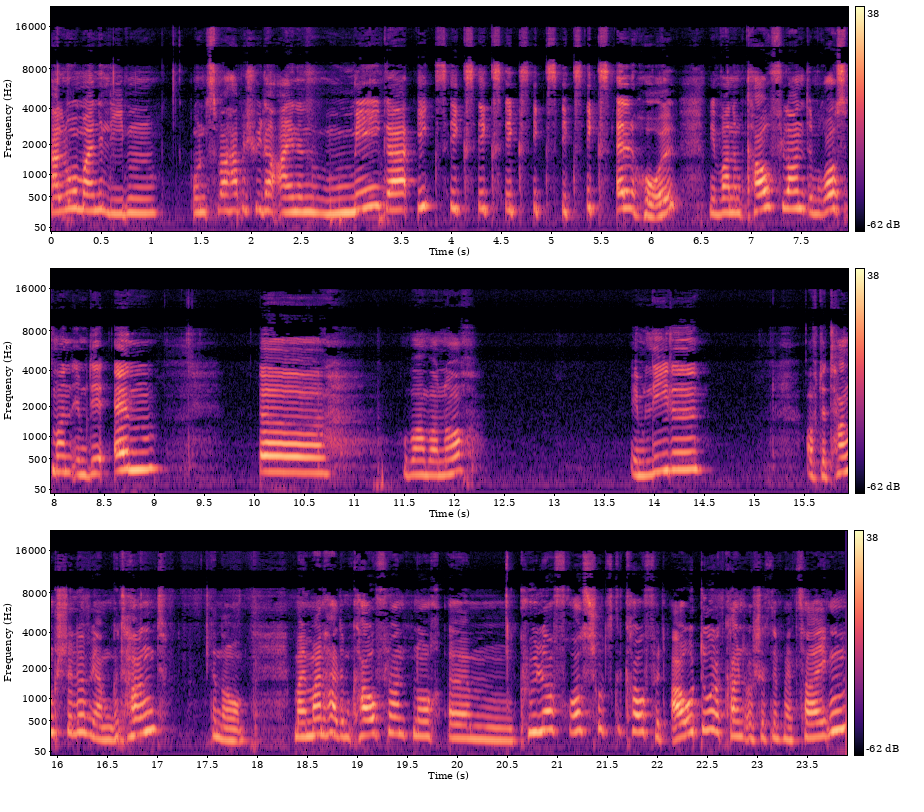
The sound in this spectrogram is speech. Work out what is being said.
Hallo meine Lieben. Und zwar habe ich wieder einen mega XXXXXXL Haul. Wir waren im Kaufland, im Rossmann, im DM. Äh, wo waren wir noch? Im Lidl. Auf der Tankstelle. Wir haben getankt. Genau. Mein Mann hat im Kaufland noch ähm, Kühlerfrostschutz gekauft für das Auto. Das kann ich euch jetzt nicht mehr zeigen.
